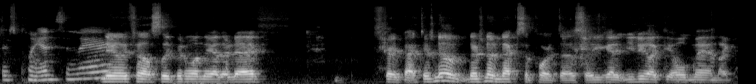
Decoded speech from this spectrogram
There's plants in there. Nearly fell asleep in one the other day. Straight back. There's no there's no neck support though, so you get you do like the old man like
